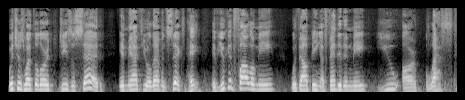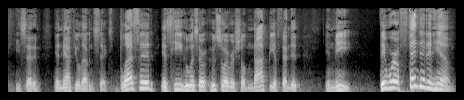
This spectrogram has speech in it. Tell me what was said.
which is what the Lord Jesus said in Matthew 11 6. Hey, if you can follow me without being offended in me, you are blessed, he said in, in Matthew 11 6. Blessed is he who is, whosoever shall not be offended in me. They were offended in him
